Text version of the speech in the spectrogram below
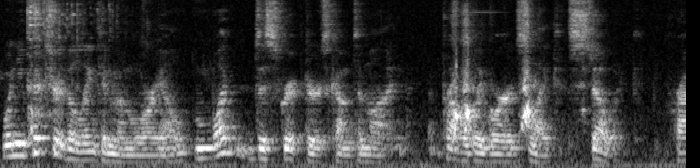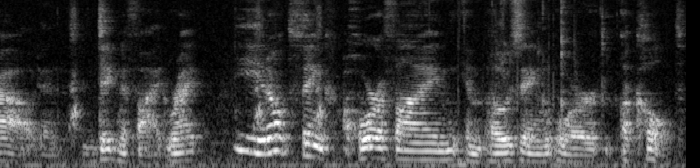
When you picture the Lincoln Memorial, what descriptors come to mind? Probably words like stoic, proud, and dignified, right? You don't think horrifying, imposing, or occult.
